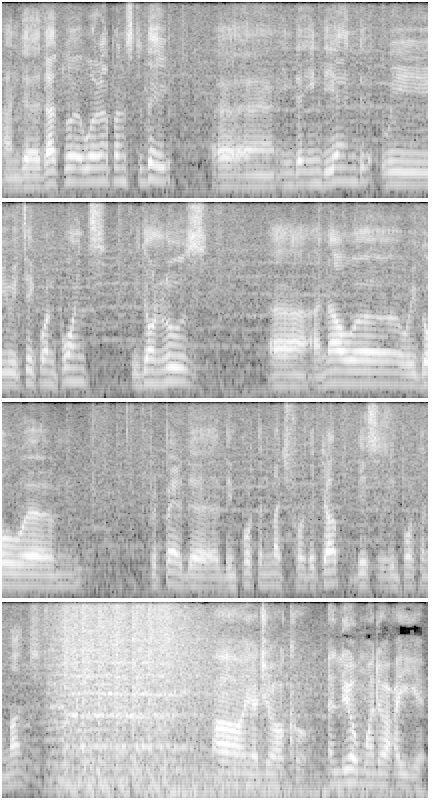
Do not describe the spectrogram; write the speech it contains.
and uh, that's what what happens today. Uh, in the in the end, we, we take one point, we don't lose, uh, and now uh, we go um, prepare the, the important match for the cup. This is important match. آه يا جوكو اليوم وداعية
